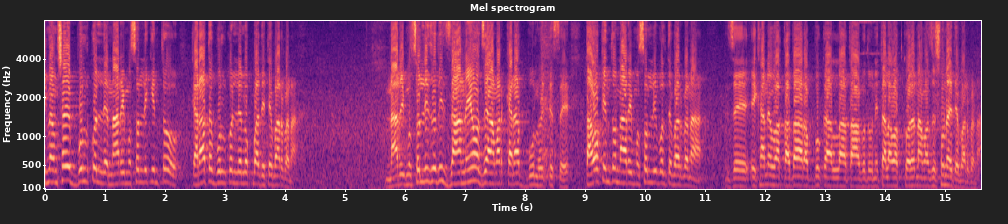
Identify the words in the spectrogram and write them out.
ইমাম সাহেব ভুল করলে নারী মুসল্লি কিন্তু কেরাতে ভুল করলে লোকমা দিতে পারবে না। নারী মুসল্লি যদি জানেও যে আমার কেরাত ভুল হইতেছে, তাও কিন্তু নারী মুসল্লি বলতে পারবে না যে এখানে ওয়া কাদা রব্বুকা আল্লাহ তাহলে উনি তালাবাত করেন আমাকে শোনাইতে পারবে না।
